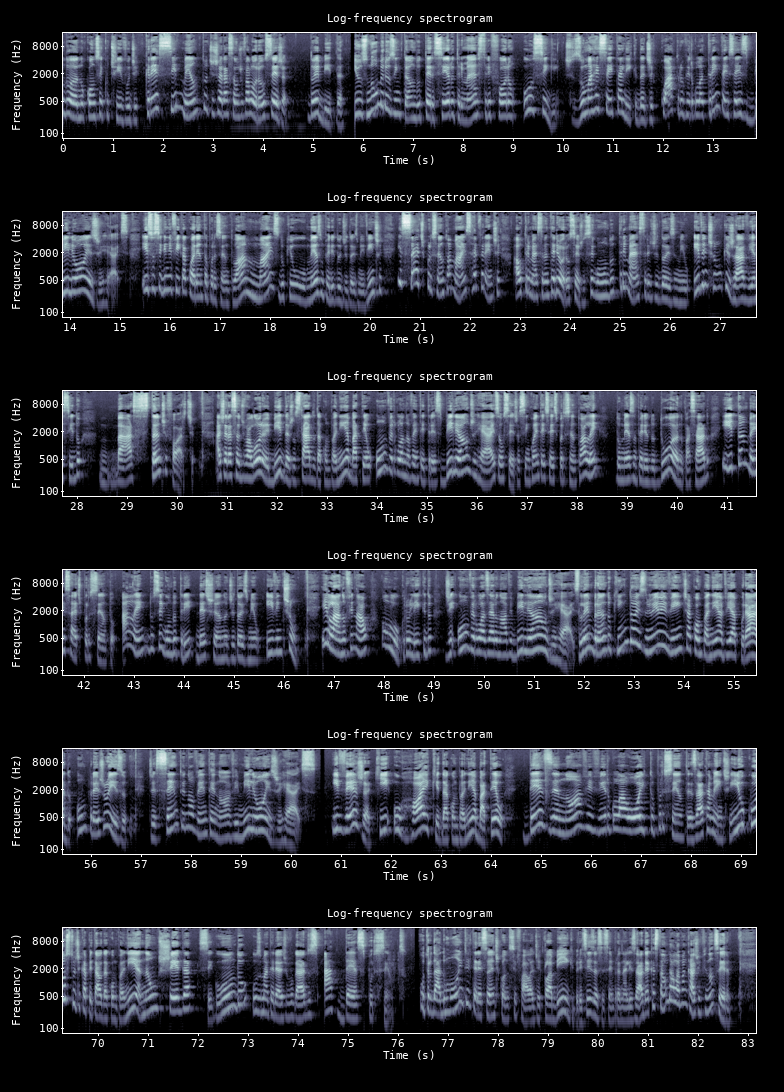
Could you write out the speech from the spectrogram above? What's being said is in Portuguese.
ano consecutivo de crescimento de geração de valor, ou seja, do EBITDA. E os números então do terceiro trimestre foram os seguintes: uma receita líquida de 4,36 bilhões de reais. Isso significa 40% a mais do que o mesmo período de 2020 e 7% a mais referente ao trimestre anterior, ou seja, o segundo trimestre de 2021, que já havia sido bastante forte. A geração de valor, o EBITDA ajustado da companhia, bateu 1,93 bilhão de reais, ou seja, 56% além do mesmo período do ano passado e também 7% além do segundo tri deste ano de 2021. E lá no final, um lucro líquido de 1,09 bilhão de reais. Lembrando que em 2020 a companhia havia apurado um prejuízo de 199 milhões de reais. E veja que o ROIC da companhia bateu 19,8%, exatamente. E o custo de capital da companhia não chega, segundo os materiais divulgados, a 10%. Outro dado muito interessante quando se fala de Clabin, que precisa ser sempre analisado, é a questão da alavancagem financeira.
